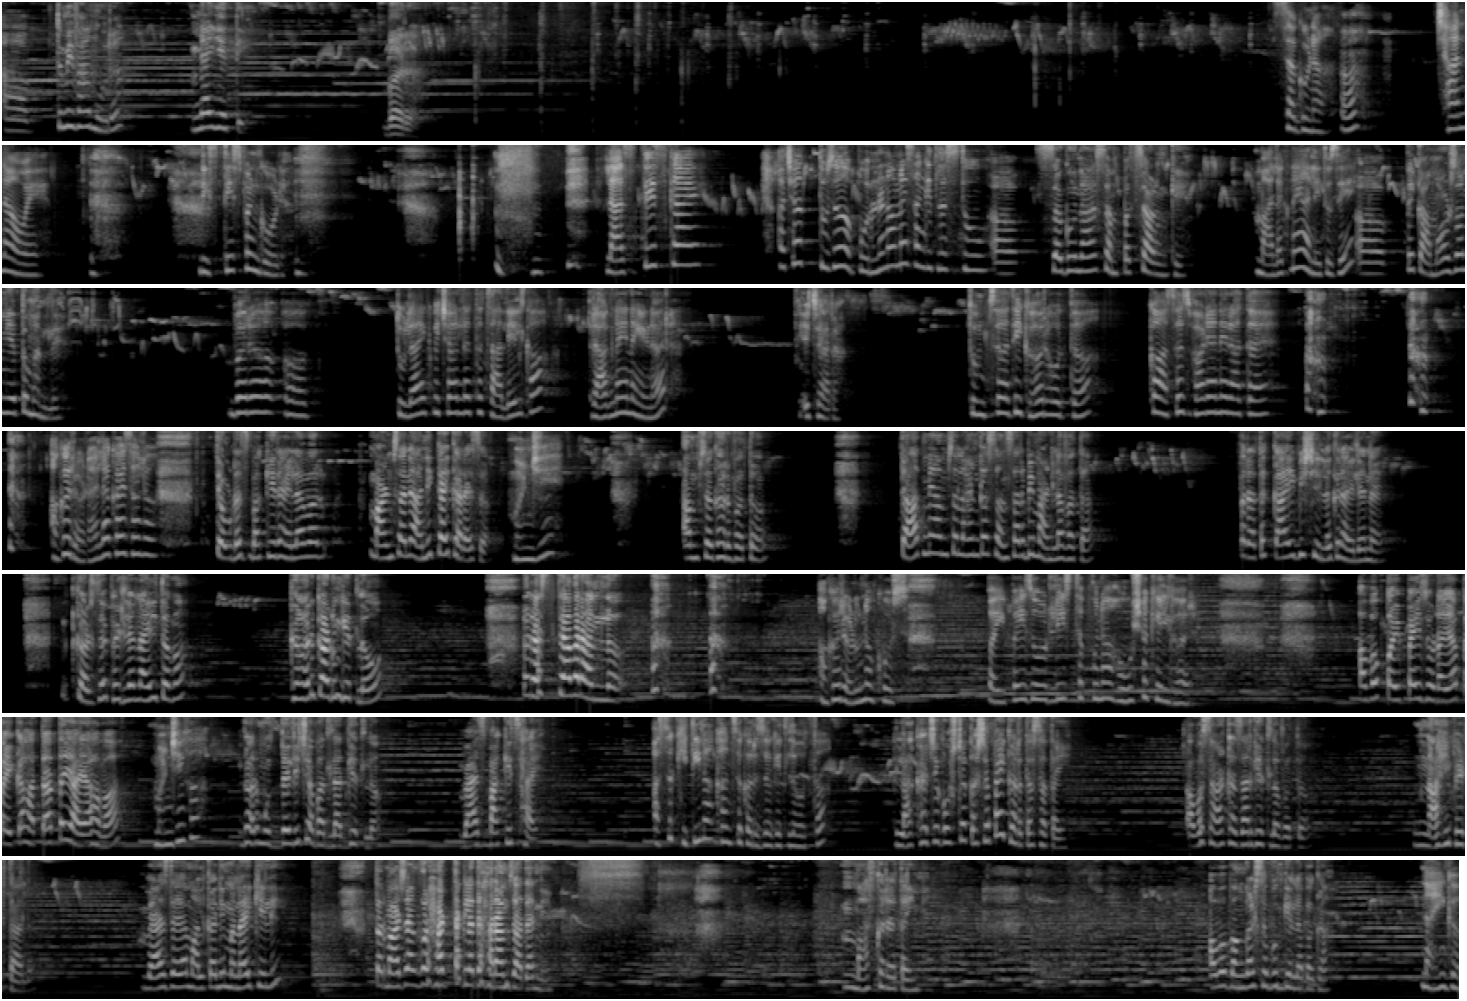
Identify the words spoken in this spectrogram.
आ, तुम्ही वा मोर. म्या येते. बर. सगुणा. आ? छान नाव आहे. दिसतेस पण गोड. लाजतेस काय? अच्छा तुझं पूर्ण नाव नाही सांगितलंस तू? सगुना संपत साळुंके मालक नाही आले तुझे? आ, ते कामावर जाऊन येतो म्हणले. बरं अ, तुला एक विचारलं तर चालेल का? राग नाही ना येणार? विचारा. तुमचं आधी घर होतं का असंच भाड्याने राहत आहे अगं रडायला काय झालं? तेवढंच बाकी राहिल्यावर माणसाने आणि काय करायचं? म्हणजे? आमचं घर होतं त्यात मी आमचा लहानका संसार बी मांडला होता पण आता काही बी शिल्लक राहिलं नाही. कर्ज फेडलं नाही तेव्हा घर काढून घेतलं हो. रस्त्यावर आणलं. अगं रडू नकोस. पै पै जोडलीस तर पुन्हा होऊ शकेल घर. अव पै पै जोडाया पैका हातात याया हवा. म्हणजे ग? घर मुद्दलीच्या बदल्यात घेतलं. व्याज बाकीच आहे असं किती लाखांचं कर्ज घेतलं होतं? लाखाची गोष्ट कशा पाय करता सताई अव साठ हजार घेतलं होतं. नाही भेटता आलं. व्याज द्या मालकाने मनाई केली तर माझ्या अंगावर हात टाकला त्या हरामजादांनी. माफ करा ताई. अव बंगाल सबूत गेला बघा. नाही ग.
